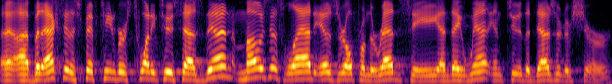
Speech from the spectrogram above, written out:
Uh, uh, but Exodus 15, verse 22 says, Then Moses led Israel from the Red Sea, and they went into the desert of Shur.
